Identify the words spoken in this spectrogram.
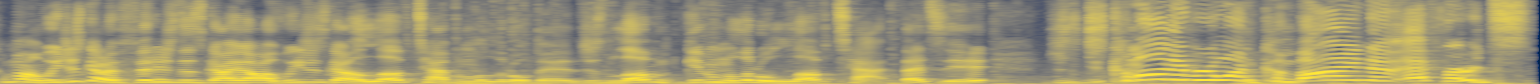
Come on, we just gotta finish this guy off. We just gotta love tap him a little bit. Just love, give him a little love tap. That's it. Just, just come on, everyone. Combine efforts.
